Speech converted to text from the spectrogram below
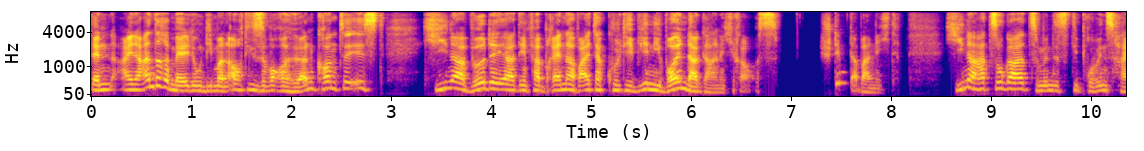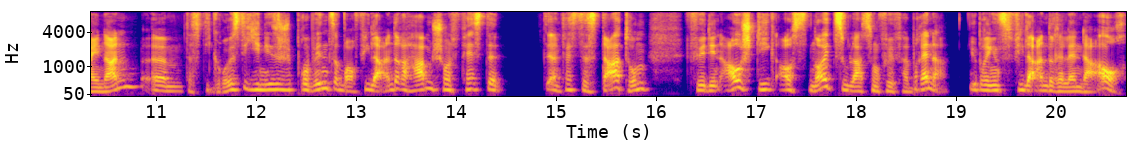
Denn eine andere Meldung, die man auch diese Woche hören konnte, ist, China würde ja den Verbrenner weiter kultivieren, die wollen da gar nicht raus. Stimmt aber nicht. China hat sogar, zumindest die Provinz Hainan, ähm, das ist die größte chinesische Provinz, aber auch viele andere haben schon feste, ein festes Datum für den Ausstieg aus Neuzulassung für Verbrenner. Übrigens viele andere Länder auch.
